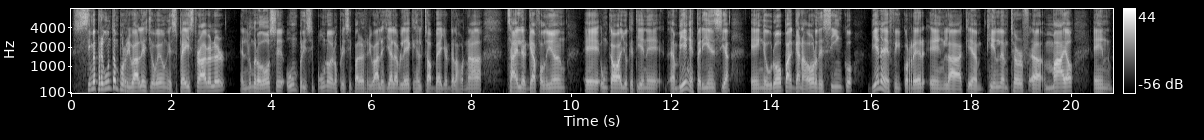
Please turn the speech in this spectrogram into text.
Si me preguntan por rivales, yo veo en Space Traveler, el número 12, un uno de los principales rivales, ya le hablé, que es el top bayer de la jornada, Tyler Gaffalion, eh, un caballo que tiene también experiencia en Europa, ganador de 5, viene de correr en la um, Kinland Turf uh, Mile en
